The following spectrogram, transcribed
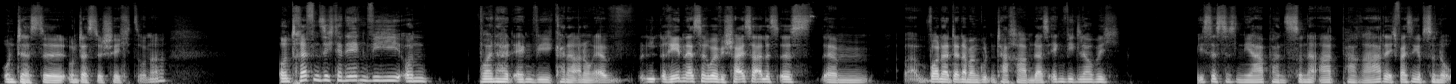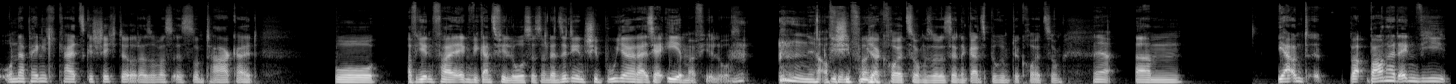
unterste, unterste Schicht, so, ne? Und treffen sich dann irgendwie und wollen halt irgendwie, keine Ahnung, reden erst darüber, wie scheiße alles ist, ähm, wollen halt dann aber einen guten Tag haben. Da ist irgendwie, glaube ich, wie ist das, das in Japan? So eine Art Parade. Ich weiß nicht, ob es so eine Unabhängigkeitsgeschichte oder sowas ist, so ein Tag halt, wo auf jeden Fall irgendwie ganz viel los ist. Und dann sind die in Shibuya, da ist ja eh immer viel los. Ja, auf die Shibuya-Kreuzung, so, das ist ja eine ganz berühmte Kreuzung. Ja. Ähm, ja, und äh, bauen halt irgendwie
